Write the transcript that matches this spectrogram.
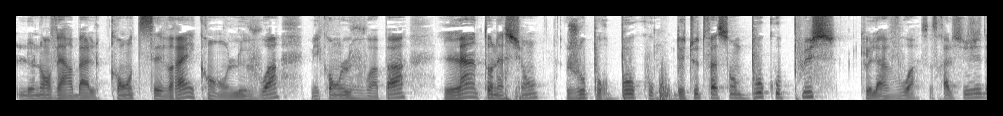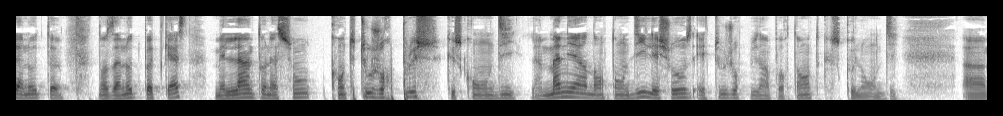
le non-verbal compte, c'est vrai, quand on le voit, mais quand on le voit pas, l'intonation joue pour beaucoup. De toute façon, beaucoup plus que la voix. Ce sera le sujet d'un autre, dans un autre podcast, mais l'intonation compte toujours plus que ce qu'on dit. La manière dont on dit les choses est toujours plus importante que ce que l'on dit. Euh,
